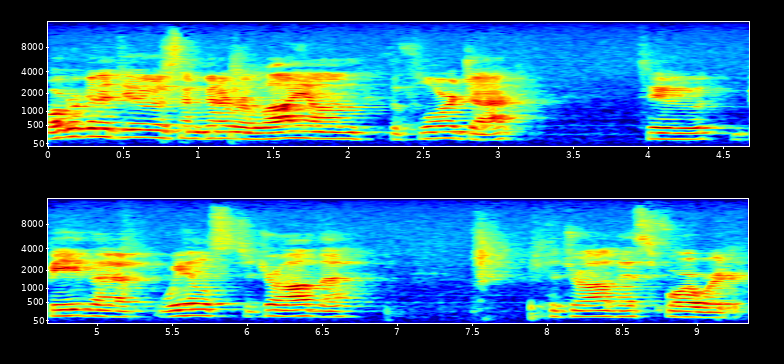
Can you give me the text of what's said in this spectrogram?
What we're going to do is I'm going to rely on the floor jack to be the wheels to draw the to draw this forward.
